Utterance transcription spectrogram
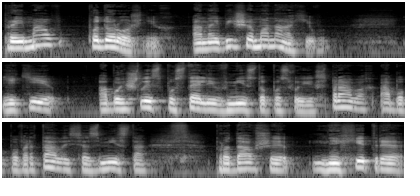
приймав подорожніх, а найбільше монахів, які або йшли з пустелі в місто по своїх справах, або поверталися з міста, продавши нехитре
